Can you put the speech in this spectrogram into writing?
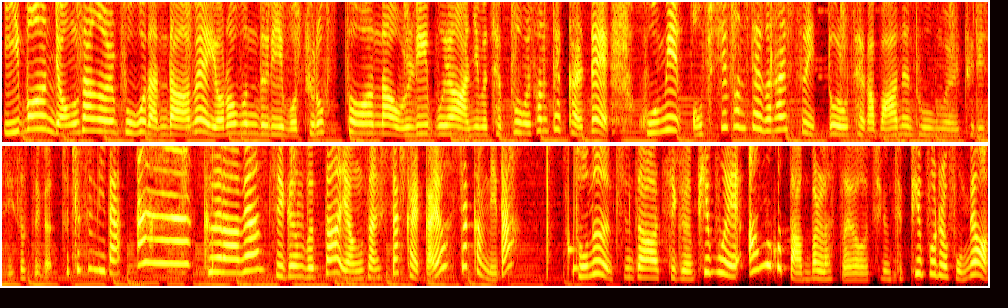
이번 영상을 보고 난 다음에 여러분들이 뭐 드럭스토어나 올리브영 아니면 제품을 선택할 때 고민 없이 선택을 할 수 있도록 제가 많은 도움을 드릴 수 있었으면 좋겠습니다. 아! 그러면 지금부터 영상 시작할까요? 시작합니다. 저는 진짜 지금 피부에 아무것도 안 발랐어요. 지금 제 피부를 보면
